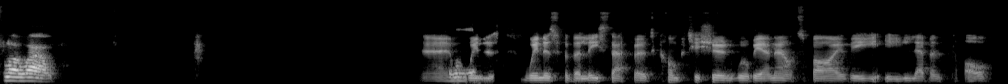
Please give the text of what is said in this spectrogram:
flow out Um, and winners winners for the least effort competition will be announced by the 11th of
